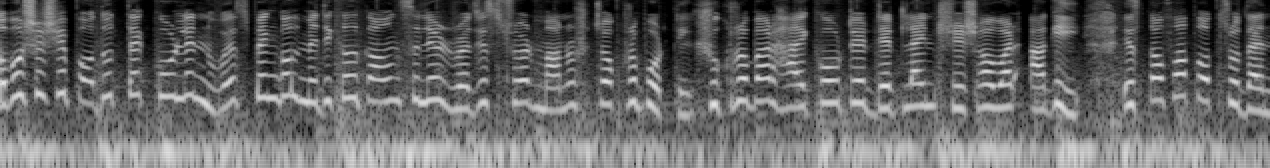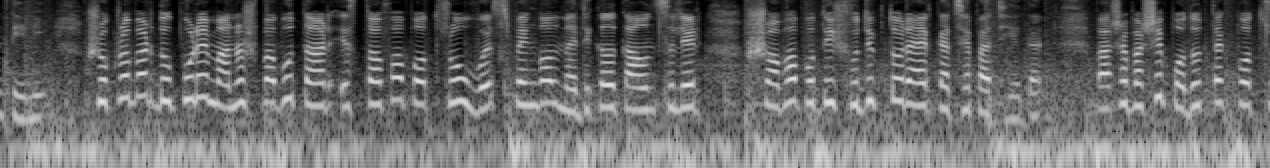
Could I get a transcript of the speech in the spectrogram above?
অবশেষে পদত্যাগ করলেন ওয়েস্ট বেঙ্গল মেডিকেল কাউন্সিলের রেজিস্ট্রার মানস চক্রবর্তী। শুক্রবার হাইকোর্টের ডেডলাইন শেষ হওয়ার আগেই ইস্তফাপত্র দেন তিনি। শুক্রবার দুপুরে মানসবাবু তার ইস্তফাপত্র ওয়েস্ট বেঙ্গল মেডিকেল কাউন্সিলের সভাপতি সুদীপ্ত রায়ের কাছে পাঠিয়ে দেন। পাশাপাশি পদত্যাগপত্র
